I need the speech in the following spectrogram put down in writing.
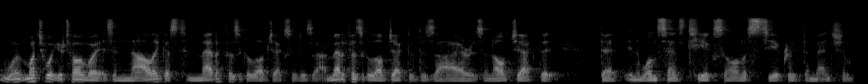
much of what you're talking about is analogous to metaphysical objects of desire. Metaphysical object of desire is an object that, that in one sense, takes on a sacred dimension.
